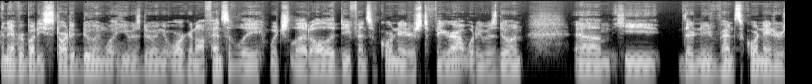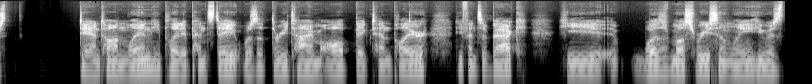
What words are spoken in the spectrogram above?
and everybody started doing what he was doing at Oregon offensively, which led all the defensive coordinators to figure out what he was doing. Um, he their new defensive coordinators, D'Anton Lynn, he played at Penn State, was a three-time All Big Ten player, defensive back. He was most recently he was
